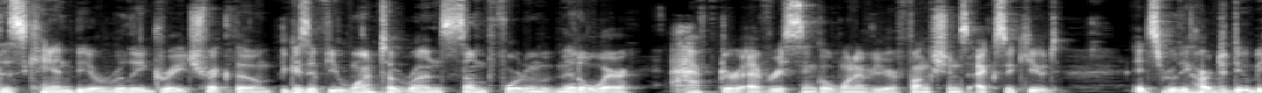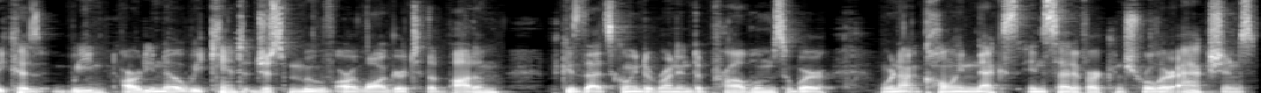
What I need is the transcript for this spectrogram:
This can be a really great trick though, because if you want to run some form of middleware after every single one of your functions execute, it's really hard to do because we already know we can't just move our logger to the bottom because that's going to run into problems where we're not calling next inside of our controller actions.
